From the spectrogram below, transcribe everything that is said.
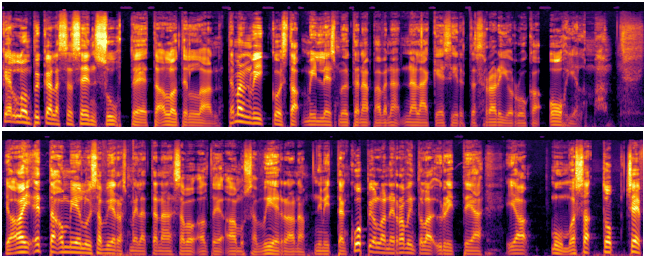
kello on pykälässä sen suhteen, että aloitellaan tämän viikkoista, milleis me tänä päivänä nälkeen siirrettäisiin radioruoka-ohjelmaa. Ja ai, että on mieluisa vieras meillä tänään Savon Alteen aamussa vieraana, nimittäin kuopiolainen ravintolayrittäjä ja muun muassa Top Chef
